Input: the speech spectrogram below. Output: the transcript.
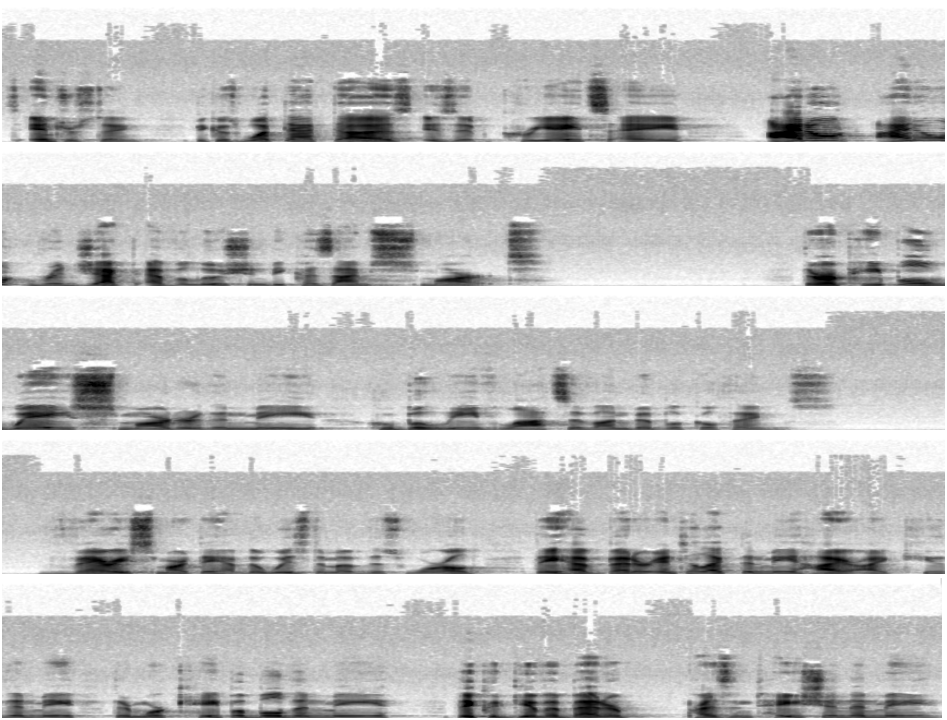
It's interesting because what that does is it creates a I don't I don't reject evolution because I'm smart. There are people way smarter than me who believe lots of unbiblical things. Very smart. They have the wisdom of this world. They have better intellect than me, higher IQ than me, they're more capable than me. They could give a better presentation than me.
